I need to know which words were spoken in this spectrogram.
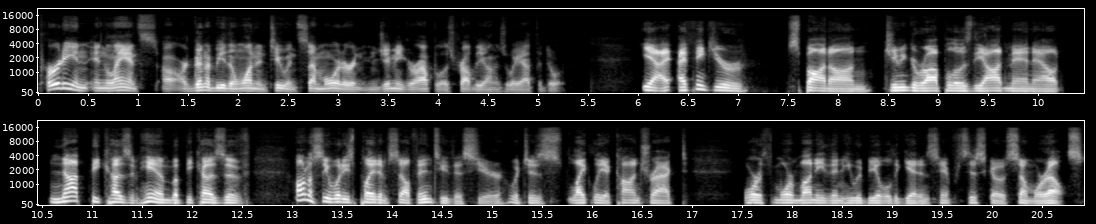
Purdy and, and Lance are going to be the one and two in some order, and, and, Jimmy Garoppolo is probably on his way out the door. Yeah, I, I think you're spot on. Jimmy Garoppolo is the odd man out, not because of him, but because of honestly what he's played himself into this year, which is likely a contract worth more money than he would be able to get in San Francisco somewhere else.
